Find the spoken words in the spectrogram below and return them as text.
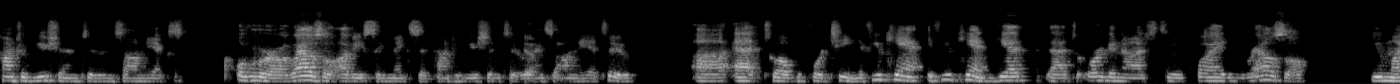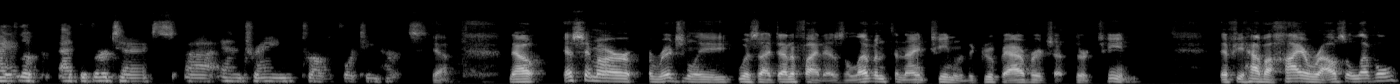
contribution to insomnia. Overall arousal obviously makes a contribution to yeah. insomnia too uh, at 12 to 14. If you can't, if you can't get that to organize through quiet and arousal, you might look at the vertex uh, and train 12 to 14 hertz. Yeah. Now, SMR originally was identified as 11 to 19 with a group average at 13. If you have a high arousal level,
